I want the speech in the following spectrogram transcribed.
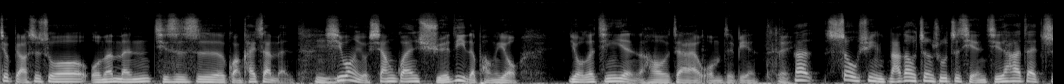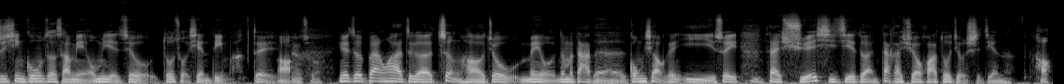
就表示说我们门其实是广开扇门，希望有相关学历的朋友。朋友有了经验，然后再来我们这边。对，那受训拿到证书之前，其实他在执行工作上面，我们也就多所限定嘛。对，啊，没错。因为这不然的话，这个证哈就没有那么大的功效跟意义。所以在学习阶段，大概需要花多久时间呢？好。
